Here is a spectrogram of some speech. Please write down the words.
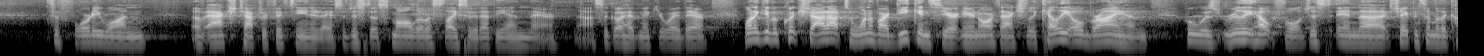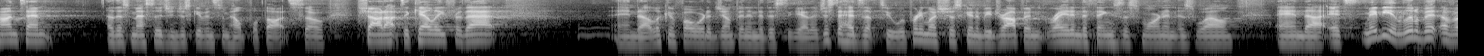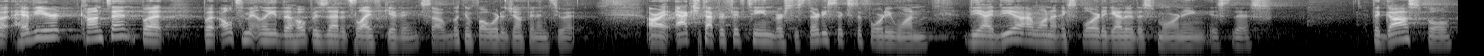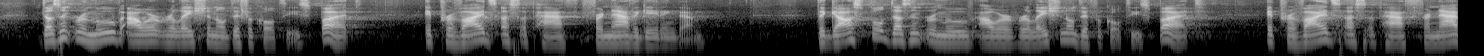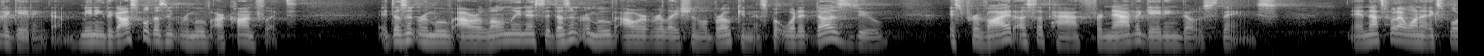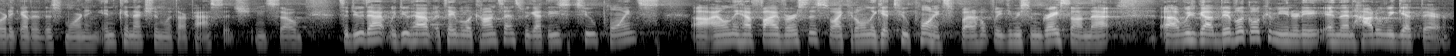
to 41 of Acts chapter 15 today. So just a small little slice of it at the end there. Uh, so go ahead and make your way there. I want to give a quick shout out to one of our deacons here at Near North, actually, Kelly O'Brien, who was really helpful just in uh, shaping some of the content of this message and just giving some helpful thoughts. So shout out to Kelly for that. And uh, looking forward to jumping into this together. Just a heads up, too, we're pretty much just going to be dropping right into things this morning as well. And uh, it's maybe a little bit of a heavier content, but but ultimately the hope is that it's life giving. So I'm looking forward to jumping into it. All right, Acts chapter 15, verses 36 to 41. The idea I want to explore together this morning is this the gospel doesn't remove our relational difficulties, but it provides us a path for navigating them. The gospel doesn't remove our relational difficulties, but it provides us a path for navigating them, meaning the gospel doesn't remove our conflict. It doesn't remove our loneliness. It doesn't remove our relational brokenness. But what it does do is provide us a path for navigating those things. And that's what I want to explore together this morning in connection with our passage. And so, to do that, we do have a table of contents. We got these two points. Uh, I only have five verses, so I could only get two points, but hopefully, you give me some grace on that. Uh, we've got biblical community, and then how do we get there?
